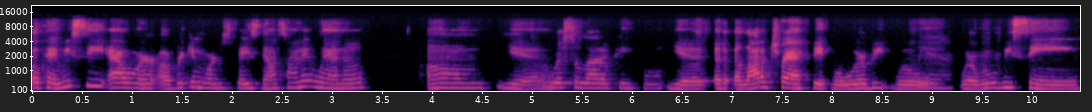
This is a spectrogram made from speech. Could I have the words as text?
Okay, we see our uh, brick and mortar space downtown Atlanta. Um, yeah, with a lot of people. yeah, a, a lot of traffic where we'll be will Yeah. where we'll be seen.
